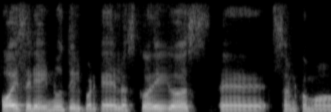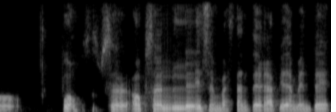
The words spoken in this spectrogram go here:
hoy sería inútil porque los códigos eh, son como obsolecen bastante rápidamente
